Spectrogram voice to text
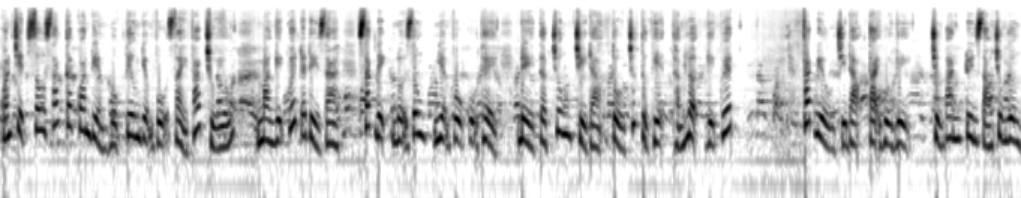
quán triệt sâu sắc các quan điểm mục tiêu nhiệm vụ giải pháp chủ yếu mà nghị quyết đã đề ra, xác định nội dung nhiệm vụ cụ thể để tập trung chỉ đạo tổ chức thực hiện thắng lợi nghị quyết. Phát biểu chỉ đạo tại hội nghị, trưởng ban tuyên giáo Trung ương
